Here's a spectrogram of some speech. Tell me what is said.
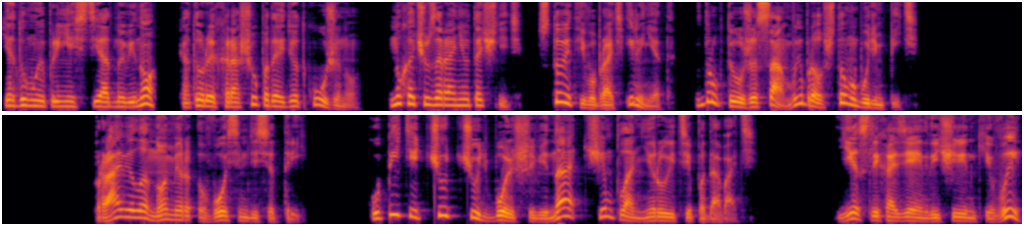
«Я думаю принести одно вино, которое хорошо подойдет к ужину, но хочу заранее уточнить, стоит его брать или нет. Вдруг ты уже сам выбрал, что мы будем пить». Правило номер 83. Купите чуть-чуть больше вина, чем планируете подавать. Если хозяин вечеринки вы,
